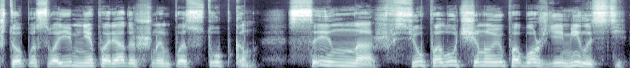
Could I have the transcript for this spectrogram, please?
что по своим непорядочным поступкам сын наш всю полученную по Божьей милости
